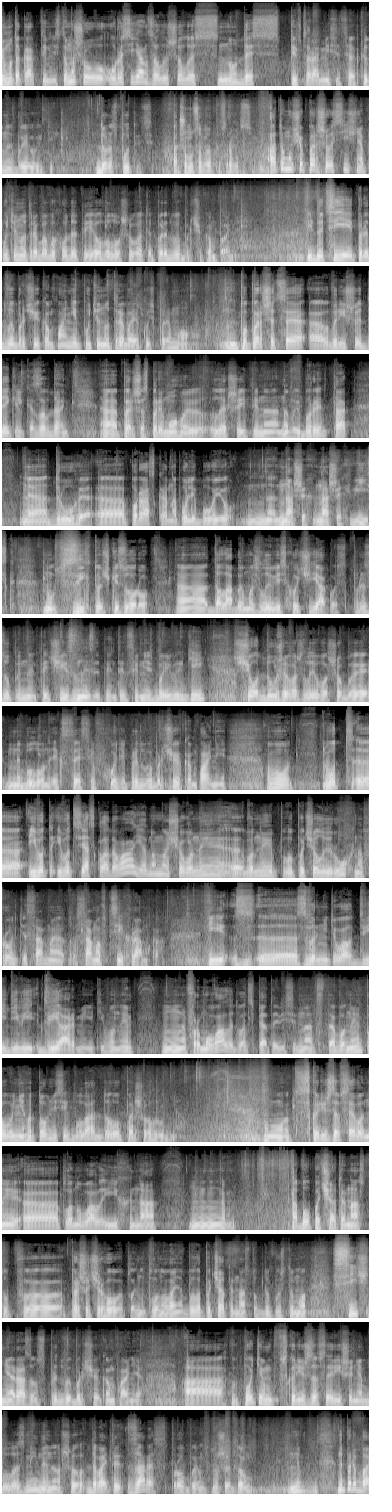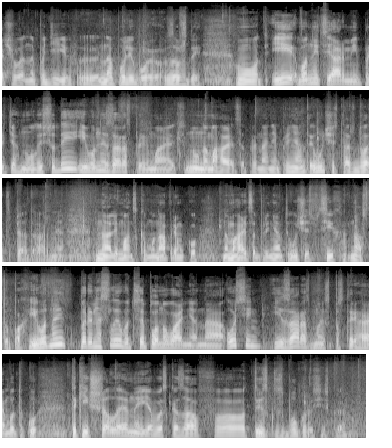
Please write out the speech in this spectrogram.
Чому така активність? Тому що у росіян залишилось ну, десь півтора місяця активних бойових дій. До розпутиці. А чому саме півтора місяця? А тому, що 1 січня Путіну треба виходити і оголошувати передвиборчу кампанію. І до цієї передвиборчої кампанії Путіну треба якусь перемогу. По-перше, це е, вирішує декілька завдань. Е, Перше, з перемогою легше йти на, на вибори. Так? Е, Друге, е, поразка на полі бою наших, наших військ, ну, з їх точки зору, е, дала би можливість хоч якось призупинити чи знизити інтенсивність бойових дій. Що дуже важливо, щоб не було ексцесів в ході передвиборчої кампанії. От. От, і, от, і от ця складова, я думаю, що вони, вони почали рух на фронті саме, саме в цих рамках. І е, зверніть увагу, дві, дві, дві армії, які вони формували, 25-18, вони повинні, готовність їх була до 1 грудня. От. Скоріш за все, вони е, планували їх на або почати наступ. е, Першочергове планування було почати наступ, допустимо, з січня разом з предвиборчою кампанією. А потім, скоріш за все, рішення було змінено, що давайте зараз спробуємо, тому що там не, неперебачувані події е, на полі бою завжди. От. І вони ці армії притягнули сюди, і вони зараз приймають, ну, намагаються принаймні прийняти участь, аж 25-та армія на Ліманському напрямку намагається прийняти участь в цих наступах. І вони перенесли це планування на осінь, і зараз ми спостерігаємо таку, такий шалений, я би сказав, е, тиск з боку російської армії.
